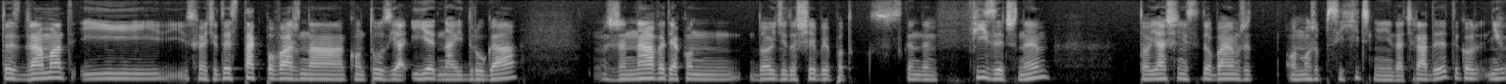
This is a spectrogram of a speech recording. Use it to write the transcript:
To jest dramat i, słuchajcie, to jest tak poważna kontuzja i jedna i druga, że nawet jak on dojdzie do siebie pod względem fizycznym, to ja się niestety obawiam, że on może psychicznie nie dać rady, tylko nie,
